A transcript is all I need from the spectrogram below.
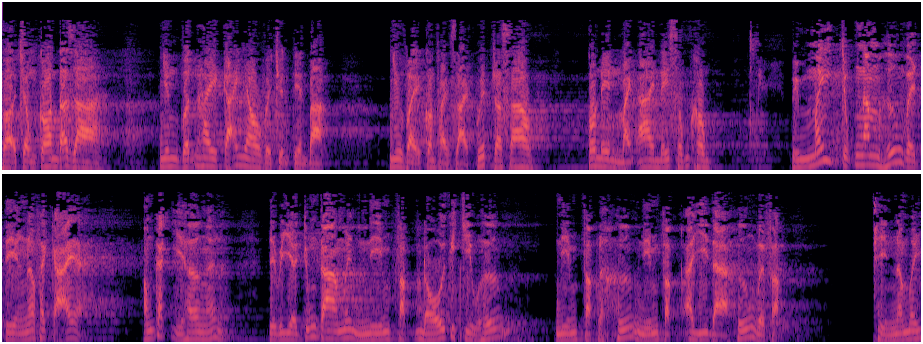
Vợ chồng con đã già, nhưng vẫn hay cãi nhau về chuyện tiền bạc. Như vậy con phải giải quyết ra sao? Có nên mạnh ai nấy sống không? Vì mấy chục năm hướng về tiền nó phải cãi à. Không cách gì hơn hết. Thì bây giờ chúng ta mới niệm Phật đổi cái chiều hướng. Niệm Phật là hướng, niệm Phật A-di-đà hướng về Phật. Thì nó mới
